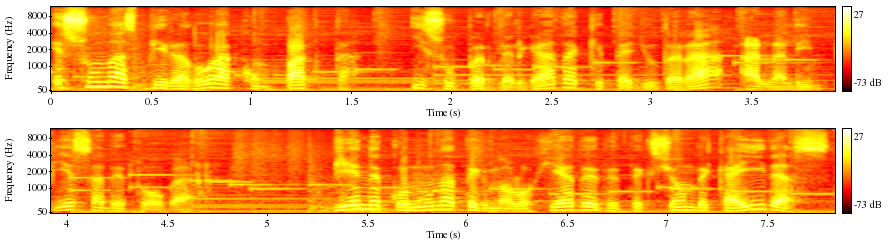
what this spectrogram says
es una aspiradora compacta y súper delgada que te ayudará a la limpieza de tu hogar. Viene con una tecnología de detección de caídas,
